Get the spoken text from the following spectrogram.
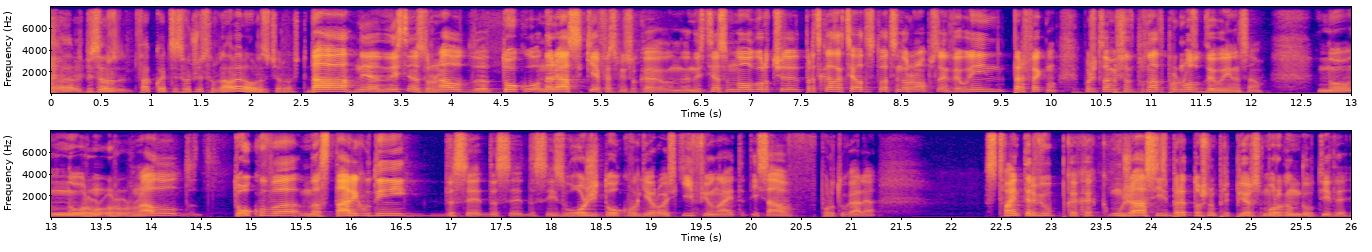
а, смисъл, това, което се случи с Роналдо е много разочароващо. Да, да, да, не, наистина с Роналдо толкова, нали аз се кефа, смисъл, как, наистина съм много горд, че предсказах цялата ситуация на Роналдо последните две години перфектно. Може това ми в позната прогноза от две години само. Но, но Ро- Ро- Роналдо толкова на стари години да се, да се, да се изложи толкова геройски и в Юнайтед, и сега в Португалия. С това интервю как, как можа да се избере точно при Пирс Морган да отиде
